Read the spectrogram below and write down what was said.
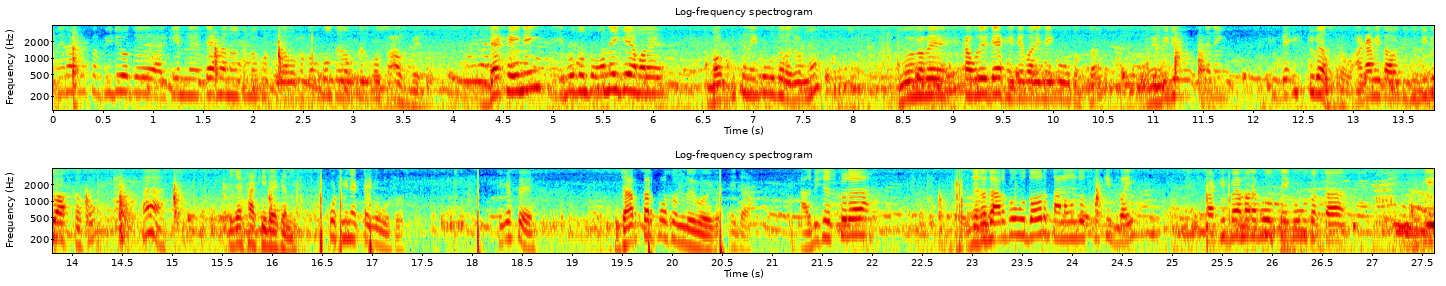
আমি আগে একটা ভিডিওতে আর কি এমনি দেখানোর জন্য করছিলাম ওটা সেল পোস্ট আসবে। দেখাই নেই, এই পর্যন্ত অনেকেই আমার নক দিচ্ছেন এই কবুতরের জন্য। আমি ওইভাবে কাউরে দেখাইতে পারিনি এই কবুতরটা। আমি ভিডিও ইদানিং একটু একটু ব্যস্ত, আগামীতে আরও কিছু ভিডিও আসতেছে। হ্যাঁ? এই যে খাকি দেখেন, কঠিন একটা কবুতর। ঠিক আছে? যার তার পছন্দ হইব এটা আর বিশেষ করে যেটা যার কবুতর, তার নাম হলো সাকিব ভাই। সাকিব ভাই আমার বলছে এই কবুতরটা আর কি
